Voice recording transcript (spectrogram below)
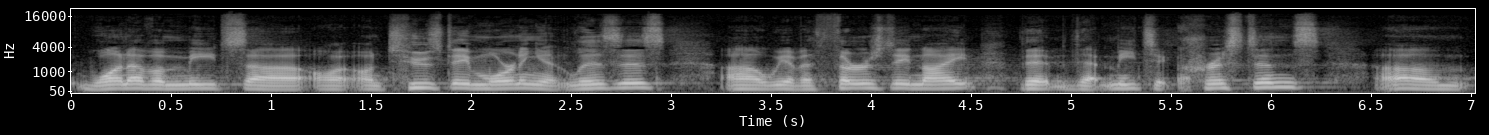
one of them meets uh, on, on, Tuesday morning at Liz's. Uh, we have a Thursday night that, that meets at Kristen's. Um,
